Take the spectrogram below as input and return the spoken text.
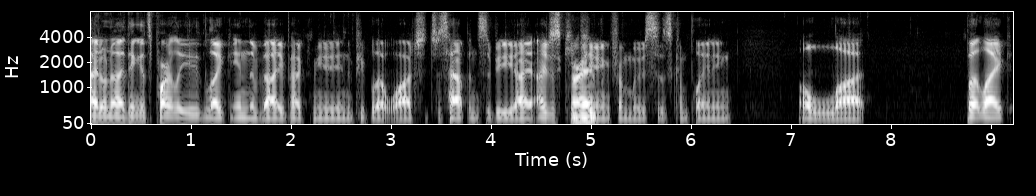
I don't know. I think it's partly like in the value pack community and the people that watch. It just happens to be. I, I just keep Alright. hearing from Musas complaining a lot, but like,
